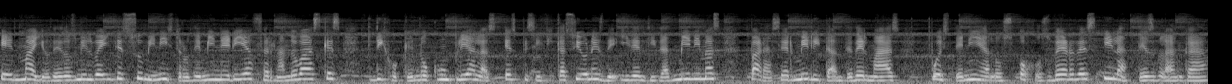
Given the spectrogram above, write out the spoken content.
En mayo de 2020, su ministro de Minería, Fernando Vázquez, dijo que no cumplía las especificaciones de identidad mínimas para ser militante del MAS, pues tenía los ojos verdes y la tez blanca.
